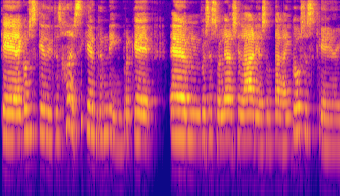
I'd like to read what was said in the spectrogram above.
que hai cousas que dices, joder, sí que entendín, porque eh, pois pues eso, ler as xelarias ou tal, hai cousas que hai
